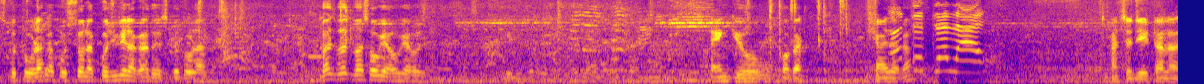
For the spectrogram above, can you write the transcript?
इसको थोड़ा सा कुछ तो लग कुछ भी लगा दो इसको थोड़ा सा बस बस बस हो गया हो गया हो गया। थँक्यू पकड काय झालं? अच्छा जेठाला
